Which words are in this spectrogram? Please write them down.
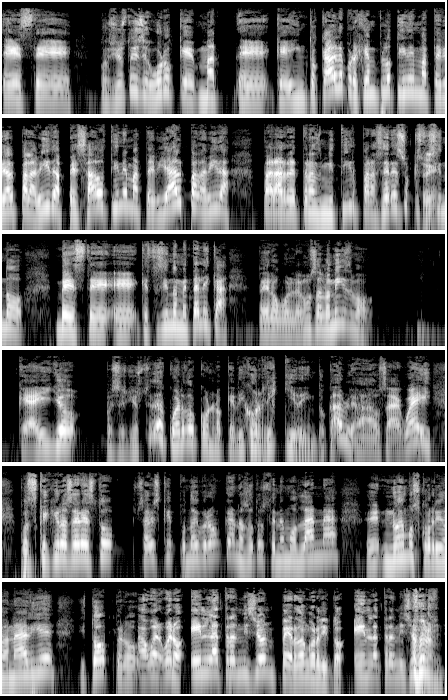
este, pues yo estoy seguro que, eh, que Intocable, por ejemplo, tiene material para la vida, Pesado tiene material para la vida, para retransmitir, para hacer eso que está haciendo, este, eh, que está haciendo Metallica. Pero volvemos a lo mismo, que ahí yo, pues yo estoy de acuerdo con lo que dijo Ricky de Intocable. ¿verdad? O sea, güey, pues es que quiero hacer esto, ¿sabes qué? Pues no hay bronca, nosotros tenemos lana, eh, no hemos corrido a nadie y todo, pero... Ah, bueno, bueno, en la transmisión, perdón, gordito, en la transmisión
